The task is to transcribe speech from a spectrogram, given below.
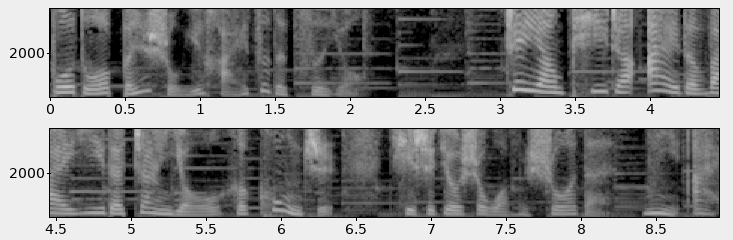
剥夺本属于孩子的自由。这样披着爱的外衣的占有和控制，其实就是我们说的溺爱。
